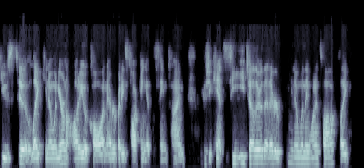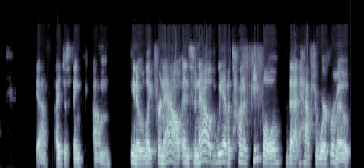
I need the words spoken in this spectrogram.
cues too. Like, you know, when you're on an audio call and everybody's talking at the same time because you can't see each other that ever, you know, when they want to talk, like, yeah, I just think, um, you know, like for now, and so now we have a ton of people that have to work remote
